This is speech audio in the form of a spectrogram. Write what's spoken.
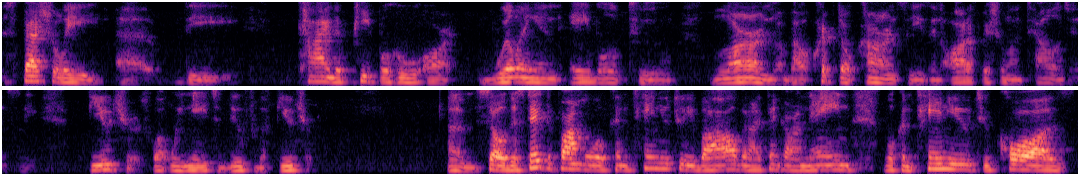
especially uh, the kind of people who are willing and able to learn about cryptocurrencies and artificial intelligence, the futures, what we need to do for the future. Um, so the State Department will continue to evolve, and I think our name will continue to cause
